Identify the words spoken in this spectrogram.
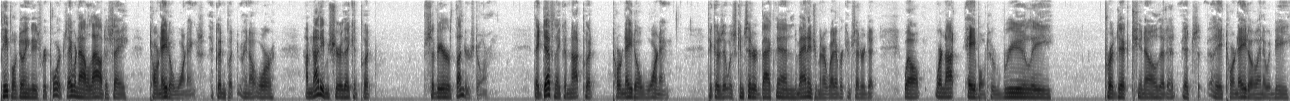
people doing these reports they were not allowed to say tornado warnings. They couldn't put you know or I'm not even sure they could put severe thunderstorm. They definitely could not put tornado warning because it was considered back then the management or whatever considered that well we're not able to really predict you know that it, it's a tornado and it would be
